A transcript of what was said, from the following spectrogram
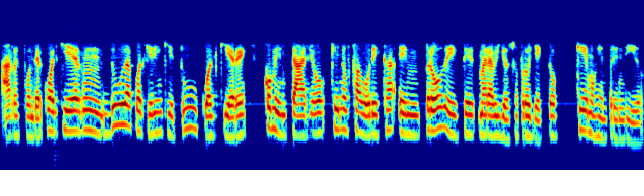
a responder cualquier mm, duda, cualquier inquietud, cualquier comentario que nos favorezca en pro de este maravilloso proyecto que hemos emprendido.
